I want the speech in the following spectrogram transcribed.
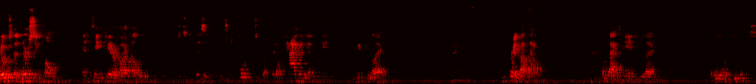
go to the nursing home and take care of our elderly people and just visit them. It's important to us. They don't other. And you'd be like, all right, let me pray about that one. Come back to Andy and be like, I really want to do this,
